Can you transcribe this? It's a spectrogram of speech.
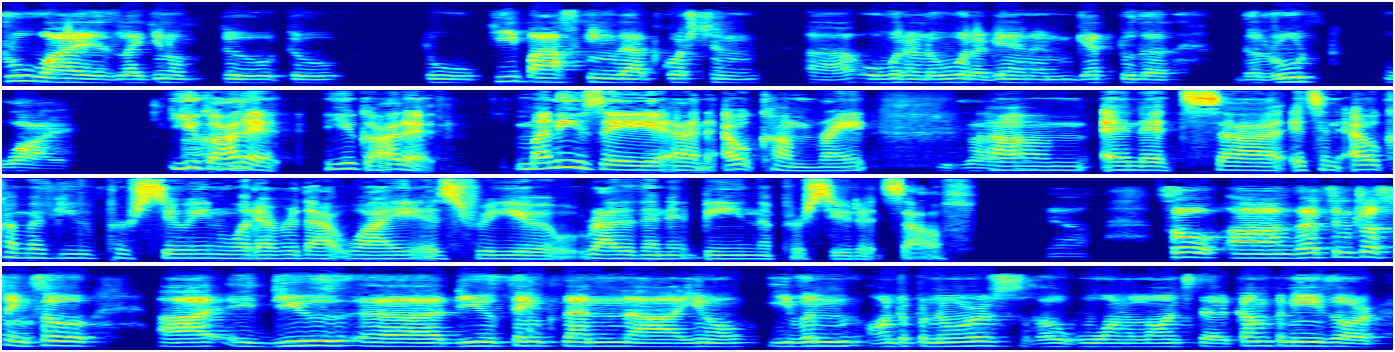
true why is? Like you know to to to keep asking that question uh, over and over again and get to the the root why. You got uh, it. You got it money's a an outcome right? Exactly. um and it's uh it's an outcome of you pursuing whatever that why is for you rather than it being the pursuit itself. Yeah. So uh that's interesting. So uh do you uh do you think then uh you know even entrepreneurs who, who want to launch their companies or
